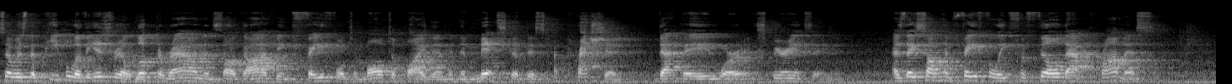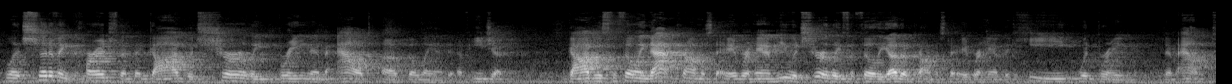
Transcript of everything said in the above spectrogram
so, as the people of Israel looked around and saw God being faithful to multiply them in the midst of this oppression that they were experiencing, as they saw Him faithfully fulfill that promise, well, it should have encouraged them that God would surely bring them out of the land of Egypt. God was fulfilling that promise to Abraham. He would surely fulfill the other promise to Abraham that He would bring them out.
